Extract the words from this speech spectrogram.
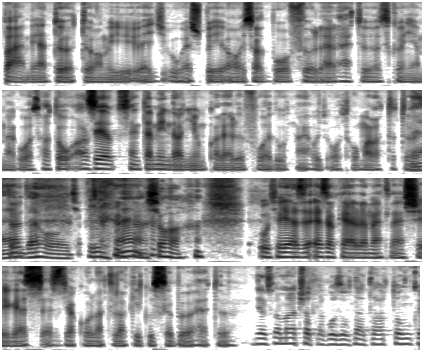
bármilyen töltő, ami egy USB ajzatból föllelhető, az könnyen megoldható. Azért szerintem mindannyiunkkal előfordult már, hogy otthon maradt a töltő. Nem, de hogy? Nem, soha. Úgyhogy ez, ez a kellemetlenség, ez, ez gyakorlatilag kiküszöbölhető. Illetve már csatlakozóknál tartunk,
